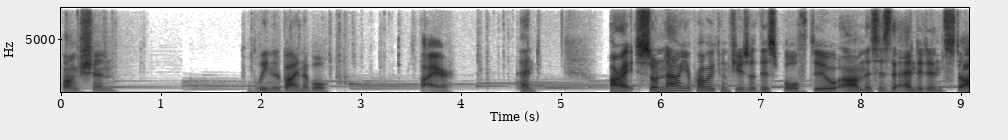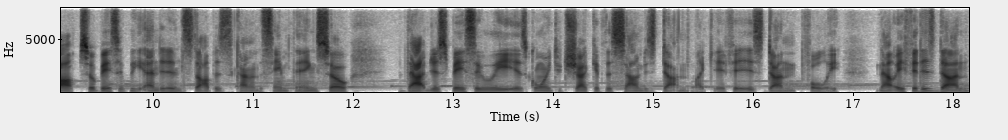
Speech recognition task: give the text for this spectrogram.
function completed bindable fire end. Alright, so now you're probably confused what this both do. Um, this is the ended and stop. So basically ended and stop is kind of the same thing. So that just basically is going to check if the sound is done, like if it is done fully. Now, if it is done,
